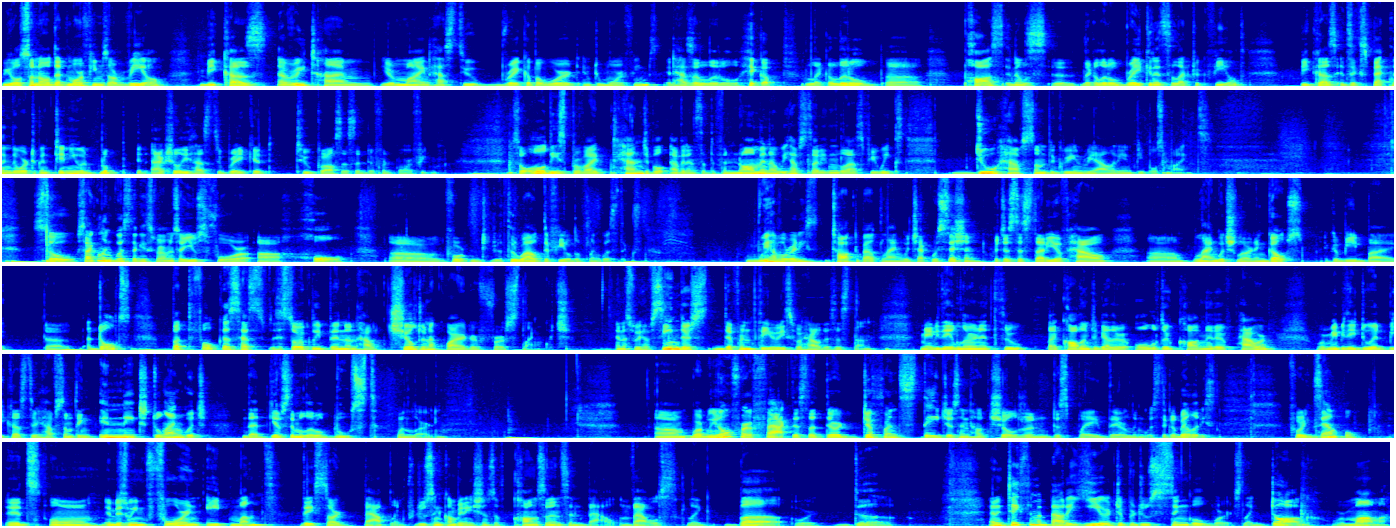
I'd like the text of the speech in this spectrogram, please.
We also know that morphemes are real because every time your mind has to break up a word into morphemes, it has a little hiccup, like a little uh, pause, in its, uh, like a little break in its electric field, because it's expecting the word to continue and bloop, it actually has to break it to process a different morpheme. So all these provide tangible evidence that the phenomena we have studied in the last few weeks do have some degree in reality in people's minds. So psycholinguistic experiments are used for a whole, uh, for throughout the field of linguistics. We have already talked about language acquisition, which is the study of how uh, language learning goes. It could be by uh, adults, but the focus has historically been on how children acquire their first language. And as we have seen, there's different theories for how this is done. Maybe they learn it through by cobbling together all of their cognitive power, or maybe they do it because they have something innate to language that gives them a little boost when learning. Um, what we know for a fact is that there are different stages in how children display their linguistic abilities. For example, it's um, in between four and eight months, they start babbling, producing combinations of consonants and vowels like ba or duh. And it takes them about a year to produce single words like dog or mama.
